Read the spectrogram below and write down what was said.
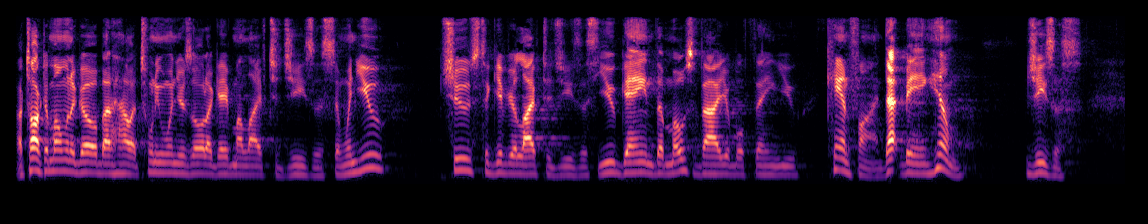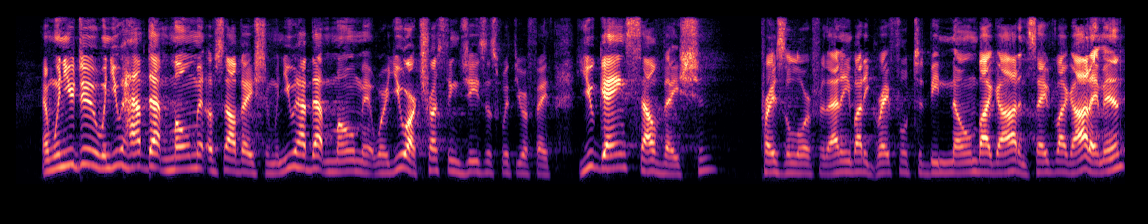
I talked a moment ago about how at 21 years old I gave my life to Jesus. And when you choose to give your life to Jesus, you gain the most valuable thing you can find, that being Him, Jesus. And when you do, when you have that moment of salvation, when you have that moment where you are trusting Jesus with your faith, you gain salvation. Praise the Lord for that. Anybody grateful to be known by God and saved by God? Amen.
